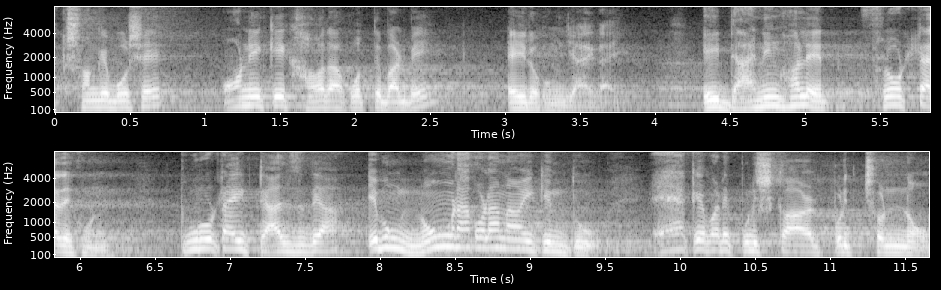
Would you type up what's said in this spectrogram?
একসঙ্গে বসে অনেকে খাওয়া দাওয়া করতে পারবে এই রকম জায়গায়। এই ডাইনিং হলের ফ্লোরটা দেখুন, পুরোটাই টাইলস দেয়া এবং নোংরা করা নয় কিন্তু। একেবারে পরিষ্কার পরিচ্ছন্ন।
